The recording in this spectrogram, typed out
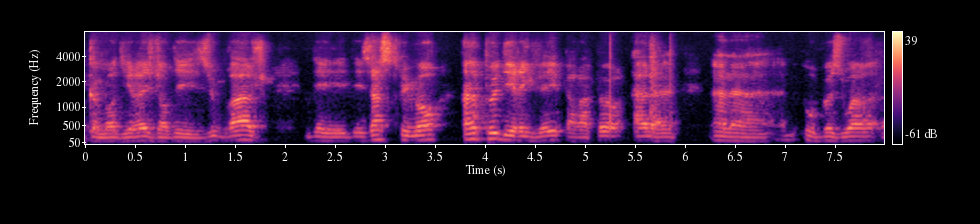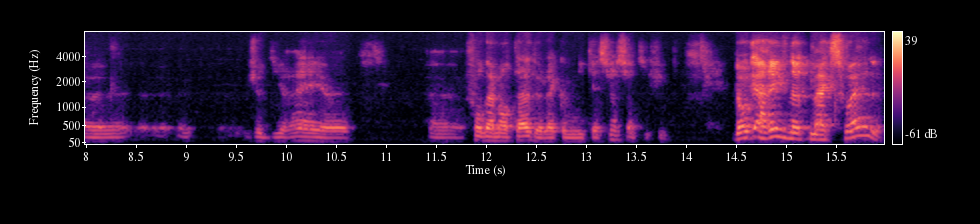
comment dirais-je, dans des ouvrages, des, des, instruments un peu dérivés par rapport à la, aux besoins, euh, je dirais, euh, euh, fondamentaux de la communication scientifique. Donc arrive notre Maxwell,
